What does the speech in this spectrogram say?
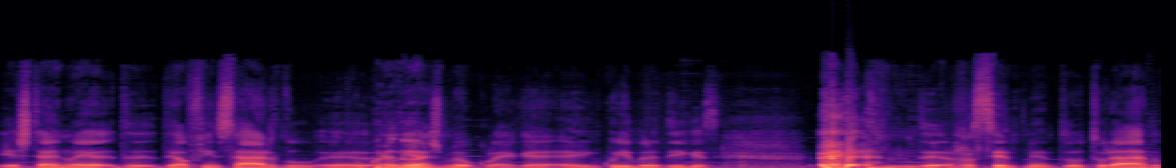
Este ano é de Delfim Sardo, uh, aliás, meu colega em Coimbra, diga-se, recentemente doutorado,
